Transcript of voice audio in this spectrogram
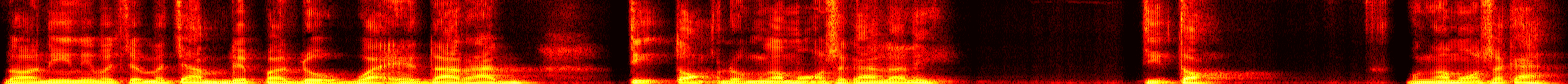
Lah ni ni macam-macam. Mereka duk buat edaran TikTok duk mengamuk sekarang lah ni. TikTok. Mengamuk sekarang.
